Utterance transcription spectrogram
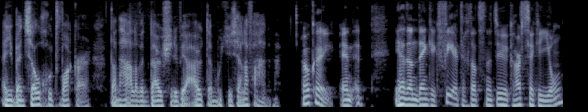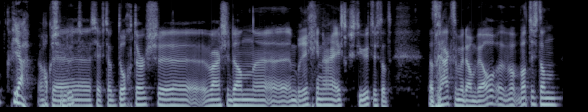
en je bent zo goed wakker, dan halen we het buisje er weer uit en moet je zelf ademen. Oké, en eh, ja, dan denk ik 40, dat is natuurlijk hartstikke jong. Ja, Ook, absoluut. eh, ze heeft ook dochters eh, waar ze dan eh, een berichtje naar heeft gestuurd. Dus dat, dat raakte me dan wel. Eh, wa- wat is dan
